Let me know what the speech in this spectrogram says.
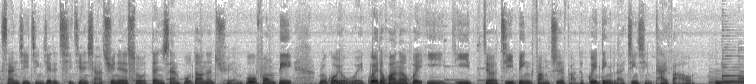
三级警戒的期间，辖区内的所有登山步道呢全部封闭。如果有违规的话呢，会依依着疾病防治法的规定来进行开罚哦。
